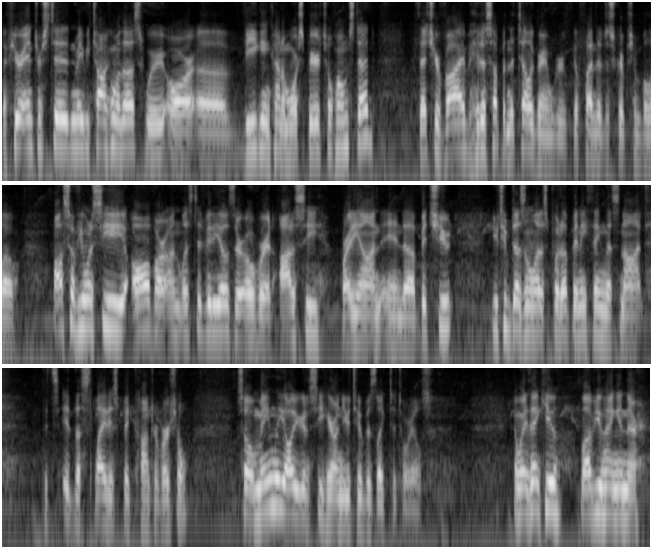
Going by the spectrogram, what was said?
If you're interested in maybe talking with us, we are a vegan, kind of more spiritual homestead. If that's your vibe, hit us up in the Telegram group. You'll find the description below. Also, if you want to see all of our unlisted videos, they're over at Odysee, Brighteon, and uh, BitChute. YouTube doesn't let us put up anything that's not that's the slightest bit controversial. So mainly all you're going to see here on YouTube is like tutorials. Anyway, thank you. Love you. Hang in there.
